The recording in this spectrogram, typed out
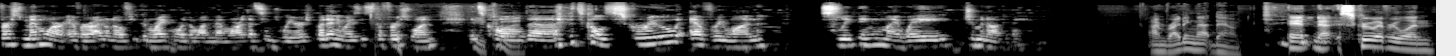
first memoir ever. I don't know if you can write more than one memoir. That seems weird, but anyways, it's the first one. It's You called uh, it's called Screw Everyone sleeping my way to monogamy. I'm writing that down. and now screw everyone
